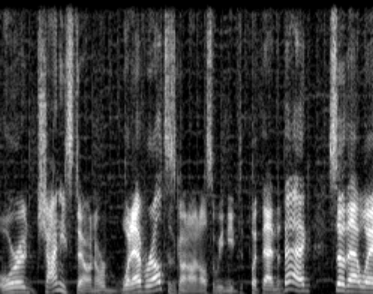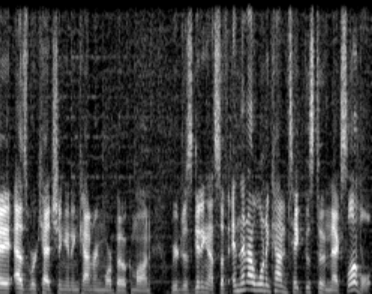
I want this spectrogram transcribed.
or a shiny stone, or whatever else is going on. Also, we need to put that in the bag, so that way, as we're catching and encountering more Pokemon, we're just getting that stuff. And then I want to kind of take this to the next level.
